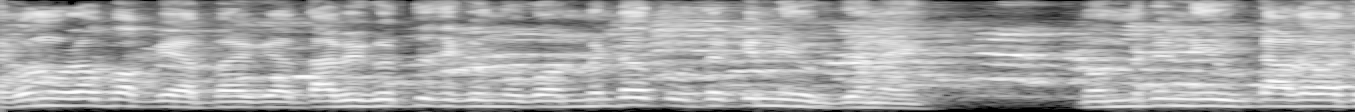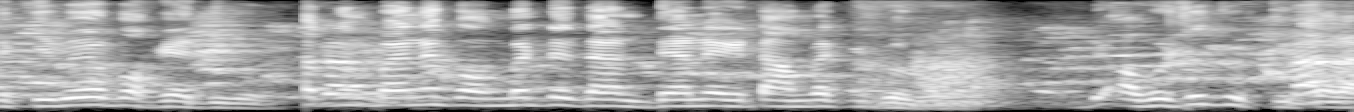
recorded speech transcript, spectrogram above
এখন ওরা বকেয়া বকেয়া দাবি করতেছে কিন্তু গভর্নমেন্টও তো ওদেরকে নিয়োগ দেয় নাই। গভর্নমেন্টের নিয়োগ না দেওয়াতে কীভাবে বকেয়া দিব? বেতন পায় না গভর্নমেন্টে দেন এটা আমরা কী করব? অবশ্যই যুক্তি তারা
